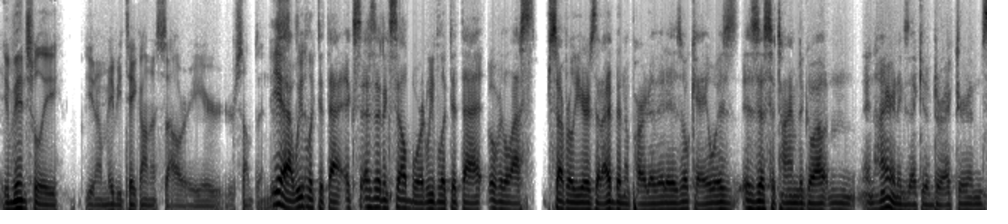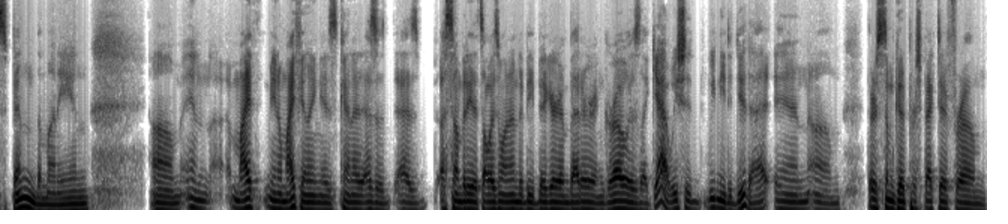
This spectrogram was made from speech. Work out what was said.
eventually you know maybe take on a salary or, or something just yeah we've looked at that. As an excel board we've looked at that over the last several years that i've been a part of it is okay was is this a time to go out and, and hire an executive director and spend the money? And um and my you know my feeling is kind of as a as a somebody that's always wanted to be bigger and better and grow is like yeah we should we need to do that. And um there's some good perspective from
